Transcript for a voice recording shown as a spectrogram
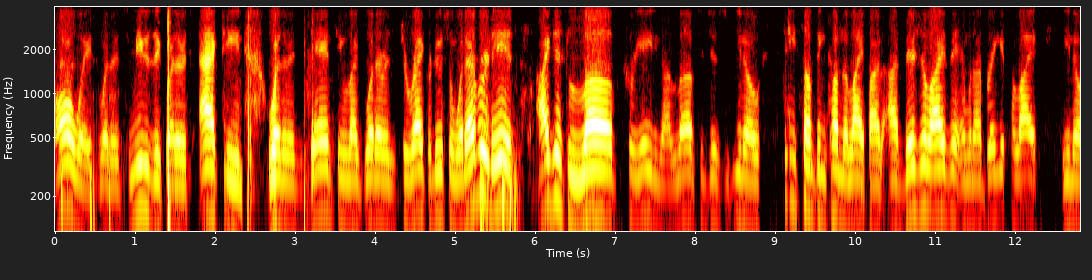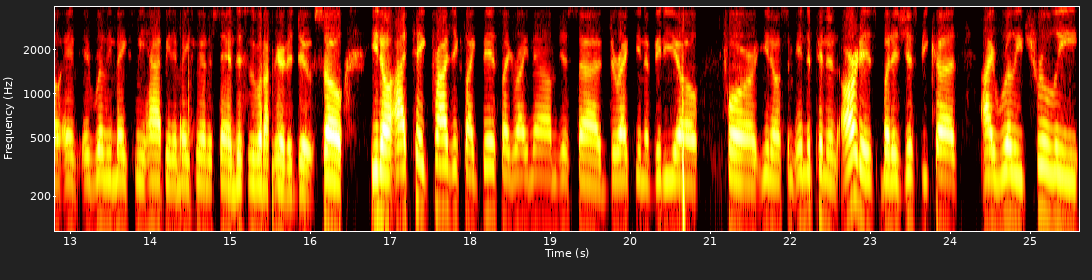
always, whether it's music, whether it's acting, whether it's dancing, like whatever it's direct producing, whatever it is, I just love creating. I love to just, you know, see something come to life. I, I visualize it and when I bring it to life, you know, it, it really makes me happy and it makes me understand this is what I'm here to do. So, you know, I take projects like this, like right now I'm just uh directing a video for, you know, some independent artists, but it's just because I really truly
